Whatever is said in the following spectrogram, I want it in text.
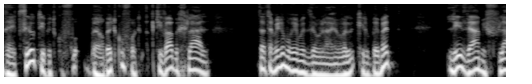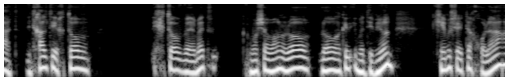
זה הציל אותי בתקופות בהרבה תקופות הכתיבה בכלל. אתה תמיד אומרים את זה אולי אבל כאילו באמת לי זה היה מפלט התחלתי לכתוב לכתוב באמת כמו שאמרנו לא לא רק עם הדמיון כי אמא שלי הייתה חולה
